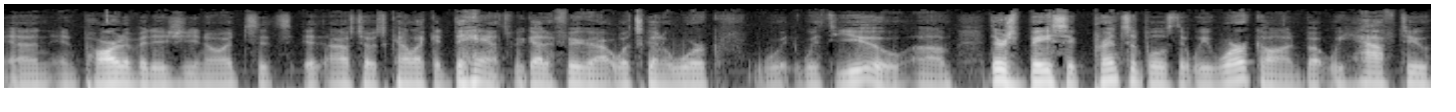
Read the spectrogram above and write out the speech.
And and part of it is, you know, it's it's it, also it's kind of like a dance. We got to figure out what's going to work w- with you. Um, there's basic principles that we work on, but we have to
